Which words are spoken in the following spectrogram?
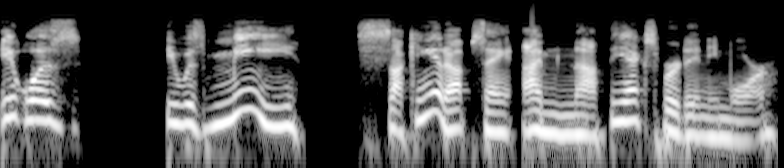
it was it was me sucking it up, saying, I'm not the expert anymore.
